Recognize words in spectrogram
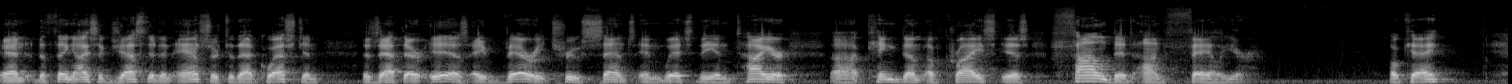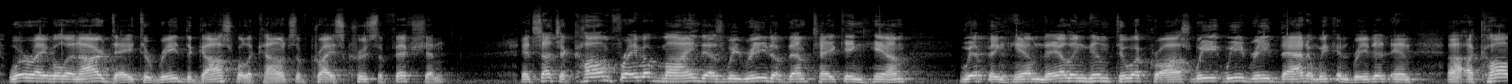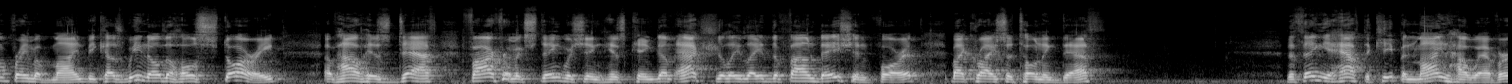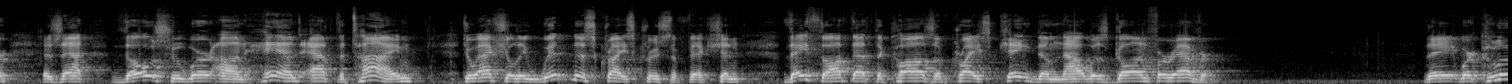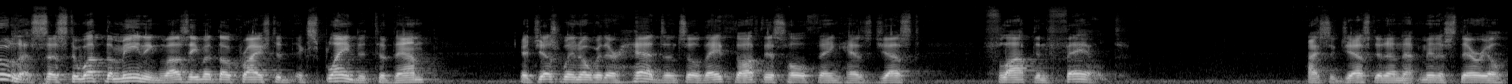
And the thing I suggested in answer to that question is that there is a very true sense in which the entire uh, kingdom of Christ is founded on failure. Okay? We're able in our day to read the gospel accounts of Christ's crucifixion in such a calm frame of mind as we read of them taking him, whipping him, nailing him to a cross. We, we read that and we can read it in uh, a calm frame of mind because we know the whole story of how his death, far from extinguishing his kingdom, actually laid the foundation for it by Christ's atoning death. The thing you have to keep in mind, however, is that those who were on hand at the time to actually witness Christ's crucifixion They thought that the cause of Christ's kingdom now was gone forever. They were clueless as to what the meaning was, even though Christ had explained it to them. It just went over their heads, and so they thought this whole thing has just flopped and failed. I suggested on that ministerial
